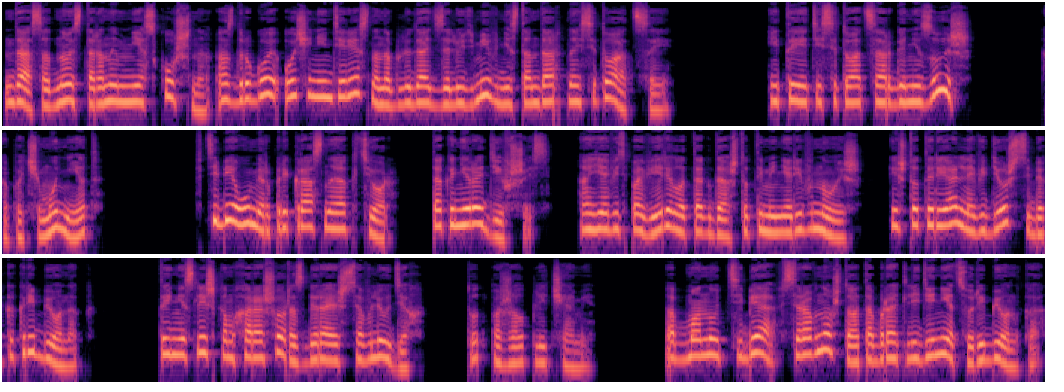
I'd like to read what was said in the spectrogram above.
Да, с одной стороны мне скучно, а с другой очень интересно наблюдать за людьми в нестандартной ситуации. И ты эти ситуации организуешь? А почему нет? В тебе умер прекрасный актер, так и не родившись. А я ведь поверила тогда, что ты меня ревнуешь, и что ты реально ведешь себя как ребенок. Ты не слишком хорошо разбираешься в людях. Тот пожал плечами. Обмануть тебя все равно, что отобрать леденец у ребенка.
